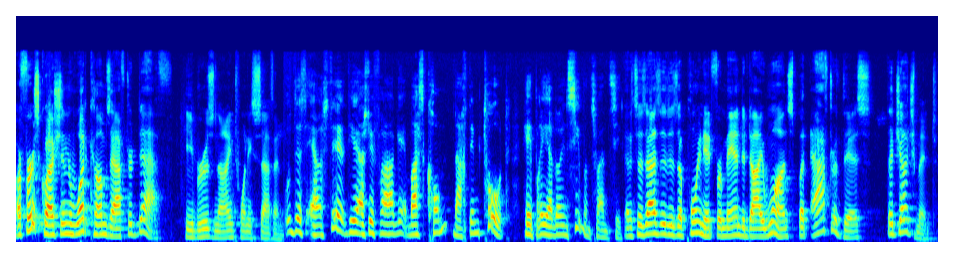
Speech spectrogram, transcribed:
Our first question, what comes after death? Hebrews 9:27. Und das erste, die erste Frage, was kommt nach dem Tod? Hebräer 9, 27. And it says as it is appointed for man to die once, but after this the judgment.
